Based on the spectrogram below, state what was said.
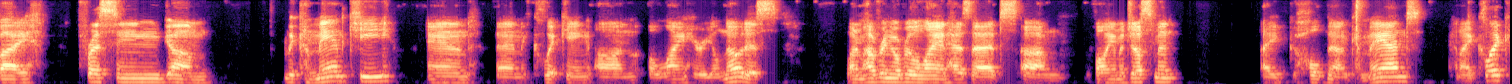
by pressing um, the command key and then clicking on the line here. You'll notice when I'm hovering over the line, it has that um, volume adjustment. I hold down command and I click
